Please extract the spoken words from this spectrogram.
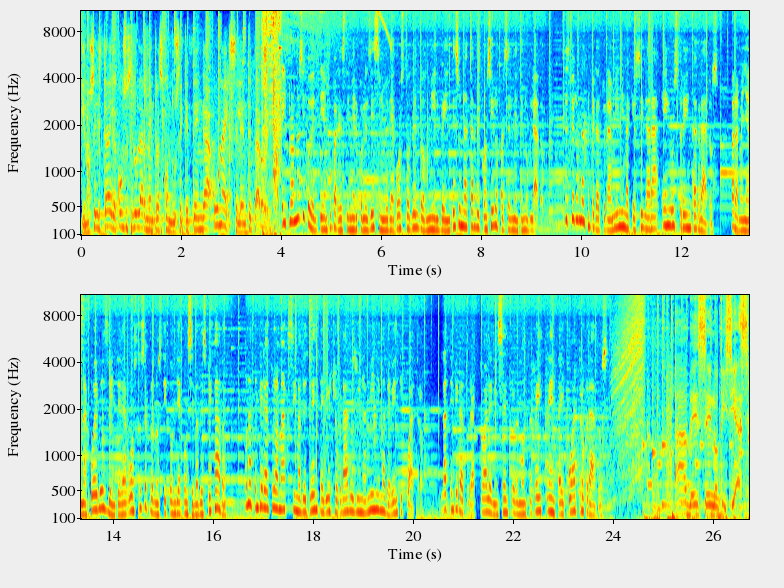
y no se distraiga con su celular mientras conduce. Que tenga una excelente tarde. El pronóstico del tiempo para este miércoles 19 de agosto del 2020 es una tarde con cielo parcialmente nublado. Se espera una temperatura mínima que oscilará en los 30 grados. Para mañana jueves 20 de agosto se pronostica un día con cielo despejado, una temperatura máxima de 38 grados y una mínima de 24. La temperatura actual en el centro de Monterrey 34 grados. ABC Noticias,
